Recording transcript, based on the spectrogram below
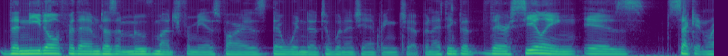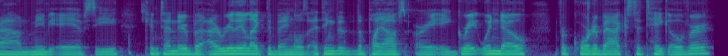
the needle for them doesn't move much for me as far as their window to win a championship, and I think that their ceiling is second round, maybe AFC contender. But I really like the Bengals. I think that the playoffs are a great window for quarterbacks to take over.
